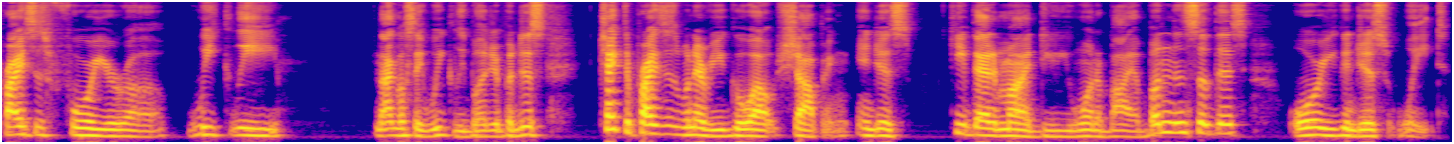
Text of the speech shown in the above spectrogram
prices for your uh, weekly, not gonna say weekly budget, but just check the prices whenever you go out shopping and just keep that in mind. Do you want to buy abundance of this or you can just wait?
